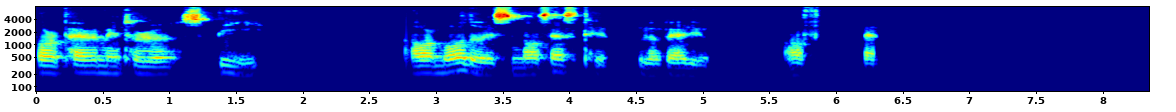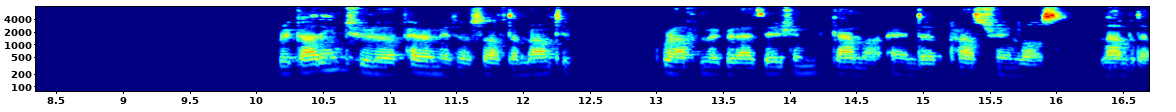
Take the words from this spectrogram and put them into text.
For parameter b, our model is not sensitive to the value of that. Regarding to the parameters of the multi graph regularization gamma and clustering loss lambda.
